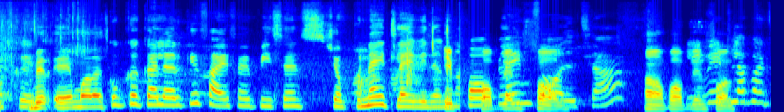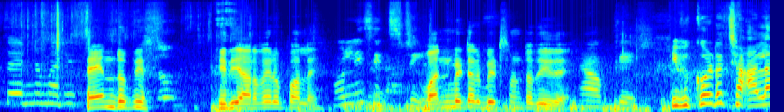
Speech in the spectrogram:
ఓకే. మీరు ఏమన్నా ఒక్కొక్క కలర్కి ఫైవ్ ఫైవ్ పీసెస్ చొప్పున ఇట్లా ఈ విధంగా. పాప్లైన్. ఫాల్సా ఫాల్ టెన్ రూపీస్ ఇది అరవై రూపాయలే. Only sixty one metre bits ఉంటది ఇదే. ఓకే. ఇవి కూడా చాలా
